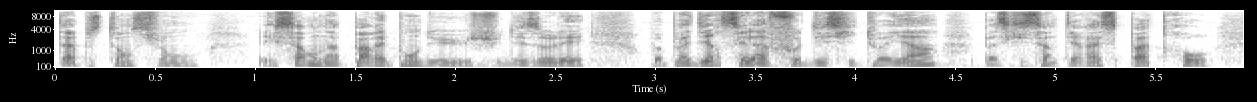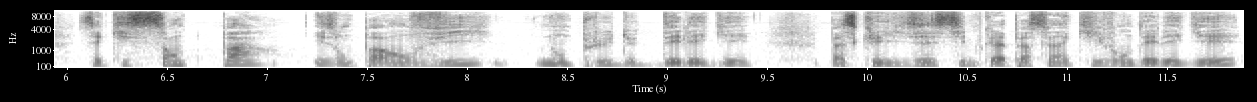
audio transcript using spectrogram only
d'abstention. Et ça on n'a pas répondu je suis désolé. On peut pas dire c'est la faute des citoyens parce qu'ils s'intéressent pas trop. C'est qu'ils se sentent pas ils n'ont pas envie non plus de déléguer parce qu'ils estiment que la personne à qui ils vont déléguer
